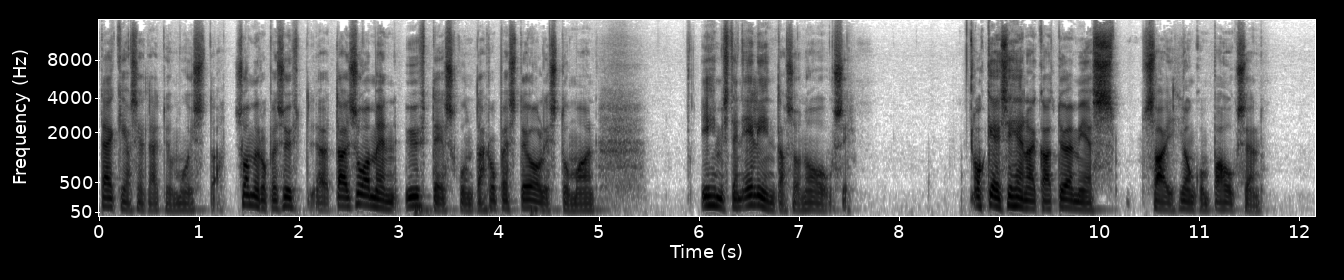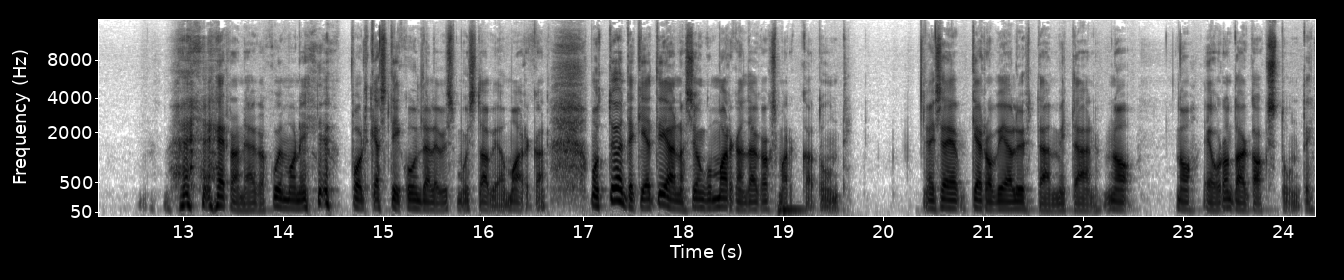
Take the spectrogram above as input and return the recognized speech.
Tämäkin asia täytyy muistaa. Suomi rupesi, tai Suomen yhteiskunta rupesi teollistumaan. Ihmisten elintaso nousi – okei, siihen aikaan työmies sai jonkun pahuksen. Herran aika, kuin moni podcastia kuuntelevissa muistaa vielä markan. Mutta työntekijä tienasi jonkun markan tai kaksi markkaa tunti. Ei se kerro vielä yhtään mitään. No, no euron tai kaksi tunti.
